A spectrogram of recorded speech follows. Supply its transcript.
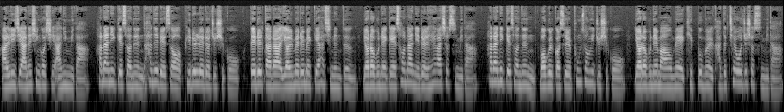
알리지 않으신 것이 아닙니다. 하나님께서는 하늘에서 비를 내려주시고 때를 따라 열매를 맺게 하시는 등 여러분에게 선한 일을 행하셨습니다. 하나님께서는 먹을 것을 풍성히 주시고 여러분의 마음에 기쁨을 가득 채워주셨습니다.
